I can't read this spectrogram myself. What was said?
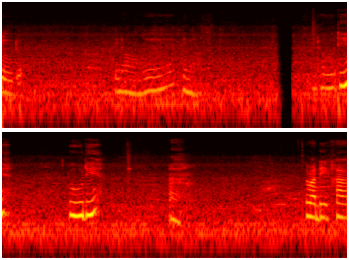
ดูดูพี่น้องเอ้ยพี่น้องดูดิดูดิอะ สวัสดีค่ะ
